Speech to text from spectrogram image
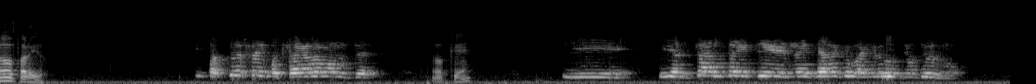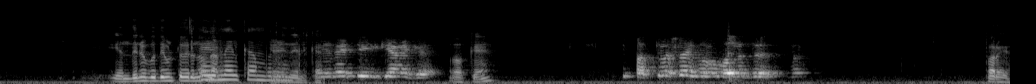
ഓ പറയൂ. ഈ പത്ത് വർഷമായി പക്ഷാഘാതം വന്നിട്ട് ഓക്കെ. ഈ ഈ അടുത്ത കാലത്തായിട്ട് എഴുന്നേൽക്കാനൊക്കെ ഭയങ്കര ബുദ്ധിമുട്ട് വരുന്നു. എന്തിനു ബുദ്ധിമുട്ട് വരുന്നു? എഴുന്നേൽക്കാൻ ബുദ്ധിമുട്ട്. എഴുന്നേൽക്കാൻ. എഴുന്നേറ്റ് ഇരിക്കാനൊക്കെ ഓക്കെ. ഈ പത്ത് വർഷമായി ഇപ്പൊ വന്നിട്ട് പറയൂ.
